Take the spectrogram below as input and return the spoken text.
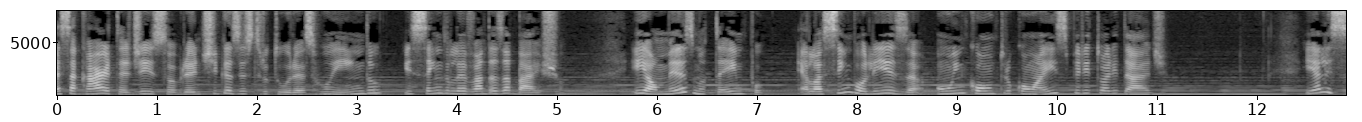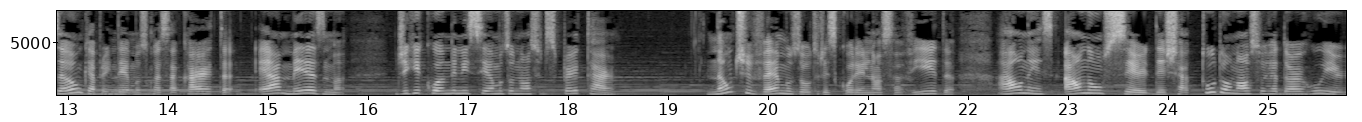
Essa carta diz sobre antigas estruturas ruindo e sendo levadas abaixo, e ao mesmo tempo ela simboliza um encontro com a espiritualidade. E a lição que aprendemos com essa carta é a mesma de que quando iniciamos o nosso despertar. Não tivemos outra escolha em nossa vida ao não ser deixar tudo ao nosso redor ruir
